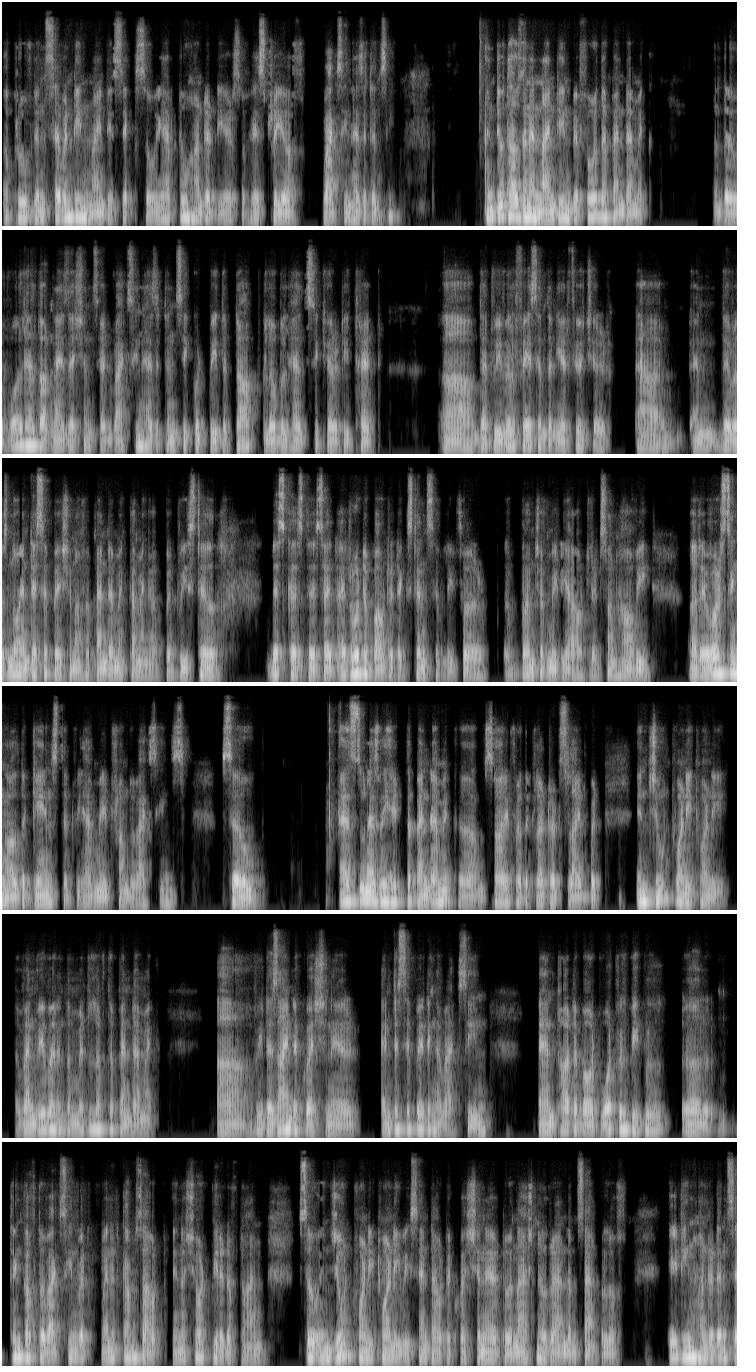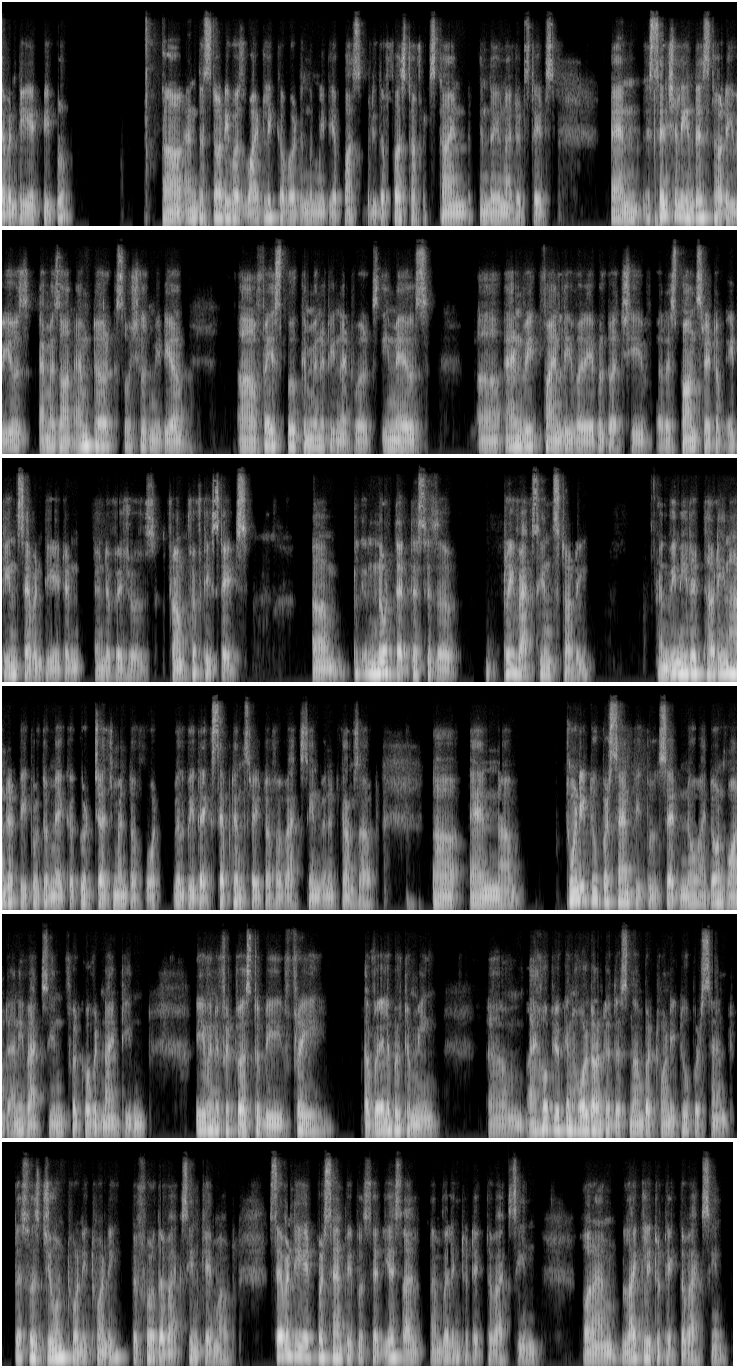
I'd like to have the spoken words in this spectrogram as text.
approved in 1796. So we have 200 years of history of vaccine hesitancy. In 2019, before the pandemic, the World Health Organization said vaccine hesitancy could be the top global health security threat uh, that we will face in the near future. Uh, and there was no anticipation of a pandemic coming up, but we still discussed this. I, I, wrote about it extensively for a bunch of media outlets on how we are reversing all the gains that we have made from the vaccines. So as soon as we hit the pandemic, uh, sorry for the cluttered slide, but in June 2020, when we were in the middle of the pandemic, uh, we designed a questionnaire anticipating a vaccine and thought about what will people uh, think of the vaccine when it comes out in a short period of time. So in June 2020, we sent out a questionnaire to a national random sample of 1,878 people. Uh, and the study was widely covered in the media, possibly the first of its kind in the United States. And essentially in this study, we use Amazon MTurk, social media, uh, Facebook community networks, emails, uh, and we finally were able to achieve a response rate of 1878 in individuals from 50 states. Um, note that this is a pre-vaccine study, and we needed 1,300 people to make a good judgment of what will be the acceptance rate of a vaccine when it comes out. Uh, and 22% um, people said, no, I don't want any vaccine for COVID-19, even if it was to be free, available to me. Um, I hope you can hold on to this number 22%. This was June 2020, before the vaccine came out. 78% people said, yes, i am willing to take the vaccine or I'm likely to take the vaccine.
